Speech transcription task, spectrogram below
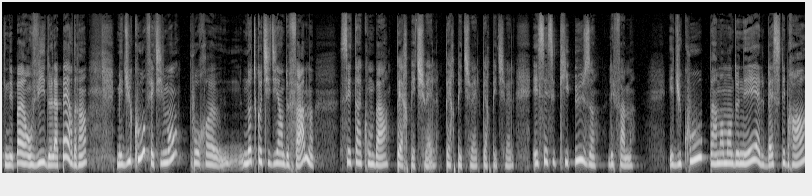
qu'il n'ait pas envie de la perdre. Hein. Mais du coup, effectivement, pour notre quotidien de femme, c'est un combat perpétuel, perpétuel, perpétuel. Et c'est ce qui use les femmes. Et du coup, ben, à un moment donné, elle baisse les bras.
